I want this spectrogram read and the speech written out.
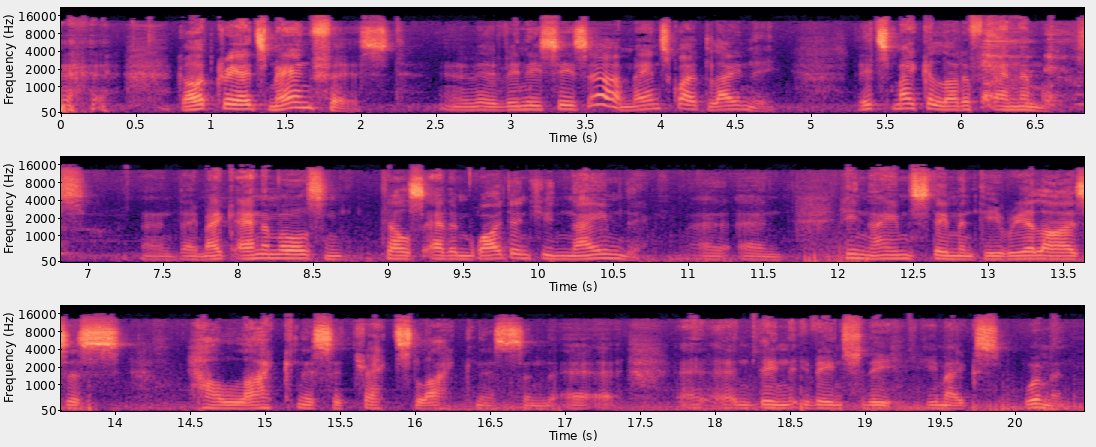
God creates man first. When he says, oh, man's quite lonely, let's make a lot of animals. And they make animals and tells Adam, why don't you name them? Uh, and he names them and he realizes how likeness attracts likeness. And, uh, and then eventually he makes women.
